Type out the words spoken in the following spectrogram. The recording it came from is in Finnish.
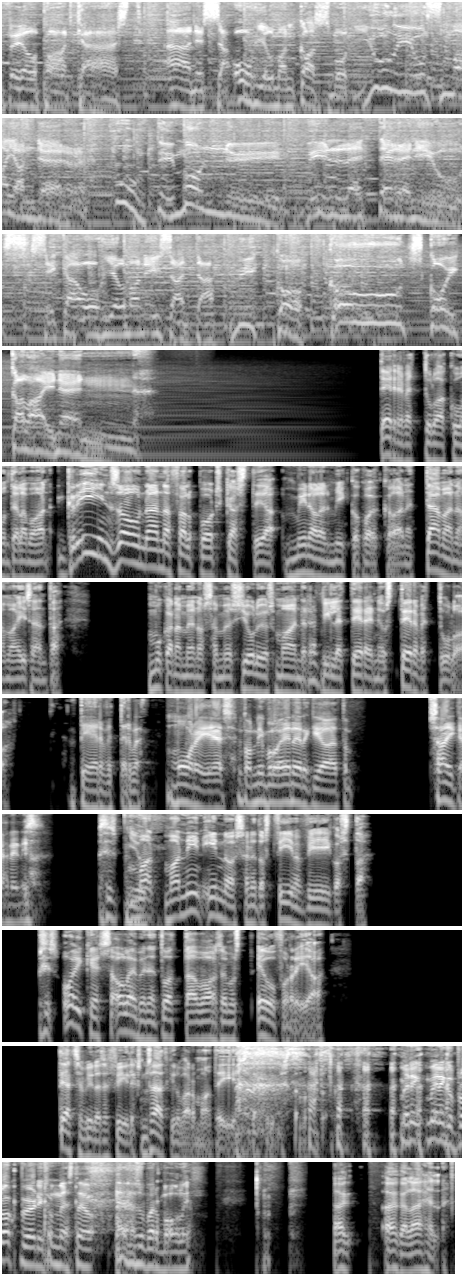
NFL Podcast. Äänessä ohjelman kasvot Julius Majander, Puutti Monni, Ville Terenius sekä ohjelman isäntä Mikko Coach Koikkalainen. Tervetuloa kuuntelemaan Green Zone NFL-podcastia. Minä olen Mikko Koikkalainen, tämän oma isäntä. Mukana menossa myös Julius Mainer ja Ville Terenius. Tervetuloa. Terve, terve. Morjes. Nyt on niin paljon energiaa, että säikähdin. Ja... Siis mä, mä oon niin innoissani tuosta viime viikosta. Siis oikeassa oleminen tuottaa vaan semmoista euforiaa. Tiedätkö Ville se fiiliksi? No sä etkin varmaan tiedä sitä fiilistä, mutta... Meni, menikö Brock Birdie sun mielestä jo Super Bowliin? Aika, aika lähellä.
